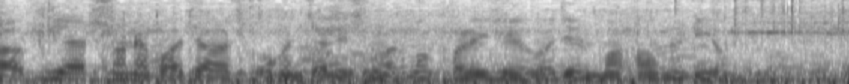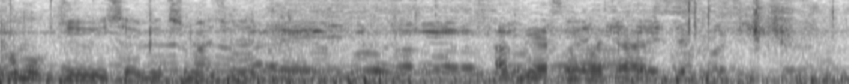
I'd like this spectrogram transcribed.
અગિયારસો ને પચાસ, ઓગણચાલીસ નંબર મગફળી છે, વજનમાં હાવ મીડિયમ અમુક જેવી છે મિક્સમાં છે. અગિયારસો પચાસ.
